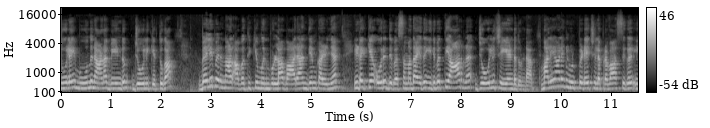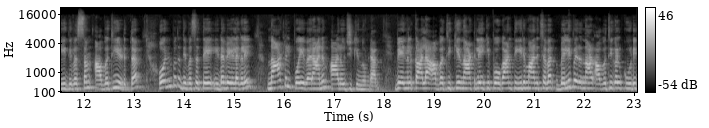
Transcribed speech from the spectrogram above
ജൂലൈ മൂന്നിനാണ് വീണ്ടും ജോലിക്കെത്തുക. ബലിപെരുന്നാൾ അവധിക്ക് മുൻപുള്ള വാരാന്ത്യം കഴിഞ്ഞ് ഇടയ്ക്ക് ഒരു ദിവസം അതായത് ഇരുപത്തിയാറിന് ജോലി ചെയ്യേണ്ടതുണ്ട്. മലയാളികൾ ഉൾപ്പെടെ ചില പ്രവാസികൾ ഈ ദിവസം അവധിയെടുത്ത് ഒൻപത് ദിവസത്തെ ഇടവേളകളിൽ നാട്ടിൽ പോയി വരാനും ആലോചിക്കുന്നുണ്ട്. വേനൽക്കാല അവധിക്ക് നാട്ടിലേക്ക് പോകാൻ തീരുമാനിച്ചവർ ബലിപെരുന്നാൾ അവധികൾ കൂടി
